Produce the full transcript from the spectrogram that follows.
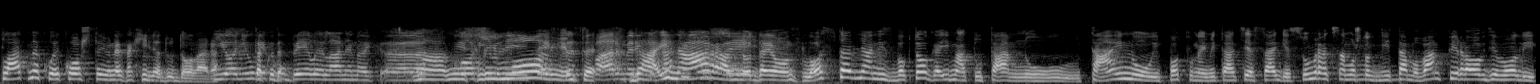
platna koje koštaju, ne znam, 1000 dolara. I on je uvijek da- u beloj lanenoj uh, Ma, mislim, košulji, molim te. Da, i naravno da je on zlostavljan i zbog toga ima tu tamnu tajnu i potpuna imitacija sage Sumrak, samo što Mm. i tamo vampira ovdje voli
